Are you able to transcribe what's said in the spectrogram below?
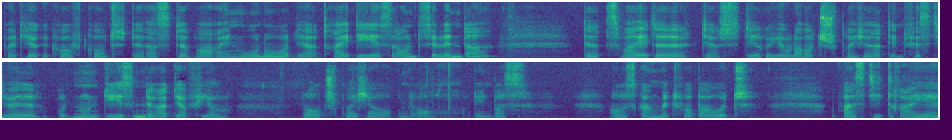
bei dir gekauft, Kurt. Der erste war ein Mono, der 3D-Soundzylinder. Der zweite, der Stereo-Lautsprecher, den Festival. Und nun diesen, der hat ja vier Lautsprecher und auch den Bassausgang mit verbaut. Was die drei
